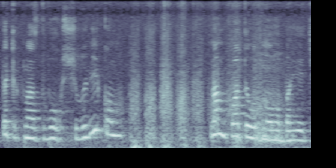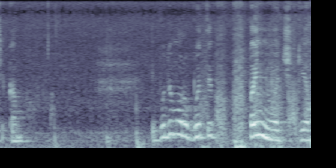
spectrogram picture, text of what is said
Так як в нас двох з чоловіком, нам хватить одного багетика. І будемо робити пеньочки.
